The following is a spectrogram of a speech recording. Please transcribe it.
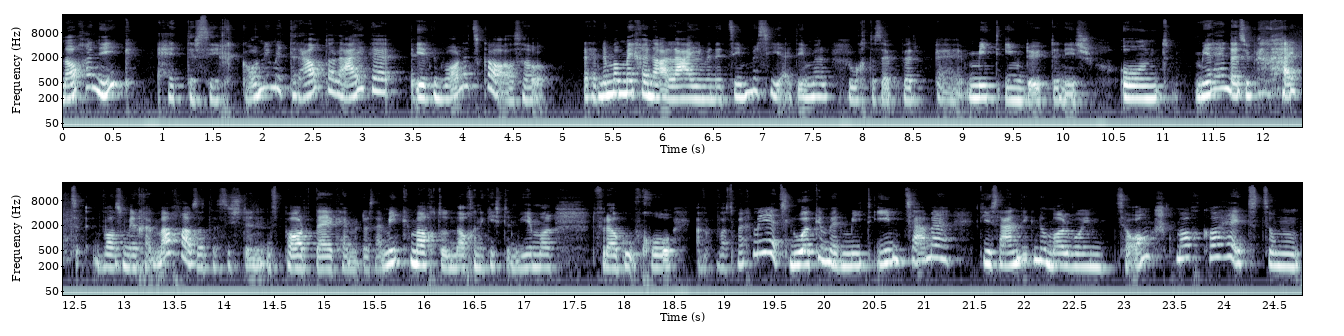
nachher hat er sich gar nicht mehr getraut, alleine irgendwo hinzugehen. Also er hat nicht mehr, mehr allein in einem Zimmer sein. Er hat immer gebraucht, dass jemand äh, mit ihm dort ist. Und wir haben uns überlegt, was wir machen können. Also das ist dann, ein paar Tage haben wir das auch mitgemacht und nachher ist dann wie mal die Frage aufgekommen, was machen wir jetzt? Schauen wir mit ihm zusammen die Sendung nochmal, die ihm so Angst gemacht hat, um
